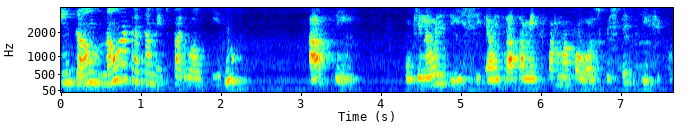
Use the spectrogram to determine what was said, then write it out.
Então, não há tratamento para o autismo? Há sim. O que não existe é um tratamento farmacológico específico,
